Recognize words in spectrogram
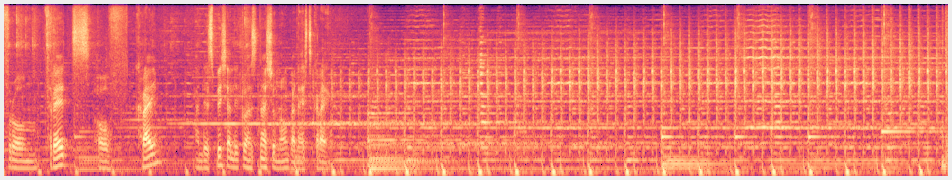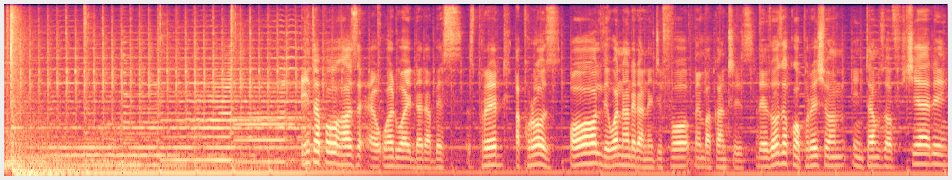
from threats of crime and especially transnational organized crime. Interpol has a worldwide database spread across all the 194 member countries. There's also cooperation in terms of sharing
